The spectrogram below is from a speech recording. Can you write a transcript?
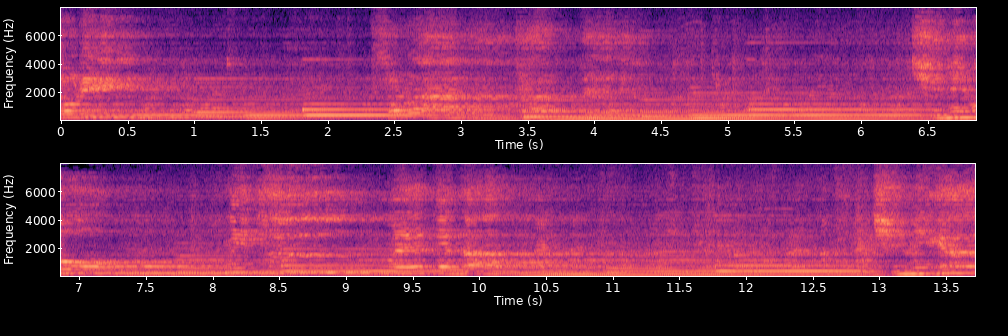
空に立って君を見つめてた君が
